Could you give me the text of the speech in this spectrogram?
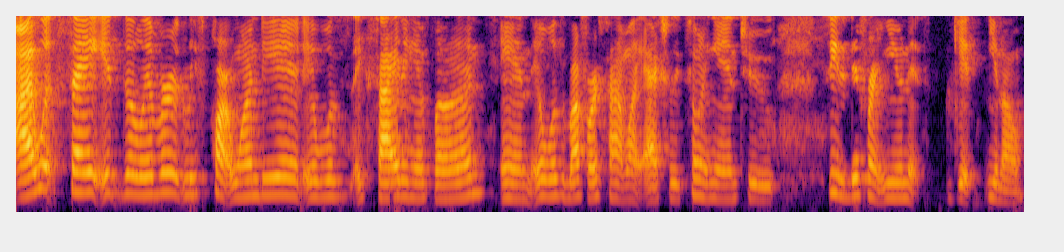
I would say it delivered. At least part one did. It was exciting and fun, and it was my first time like actually tuning in to see the different units get you know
